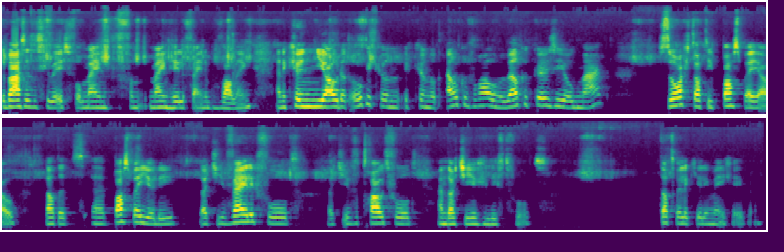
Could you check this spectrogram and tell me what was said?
de basis is geweest voor mijn, van mijn hele fijne bevalling. En ik gun jou dat ook. Ik gun, ik gun dat elke vrouw, welke keuze je ook maakt, zorg dat die past bij jou. Dat het uh, past bij jullie. Dat je je veilig voelt. Dat je je vertrouwd voelt. En dat je je geliefd voelt. Dat wil ik jullie meegeven.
